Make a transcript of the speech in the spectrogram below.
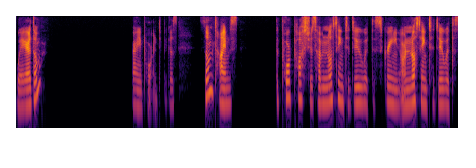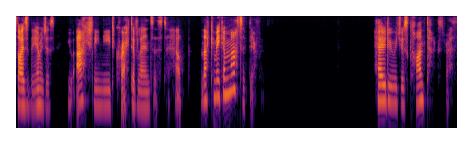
wear them. Very important because sometimes the poor postures have nothing to do with the screen or nothing to do with the size of the images. You actually need corrective lenses to help, and that can make a massive difference. How do you reduce contact stress?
